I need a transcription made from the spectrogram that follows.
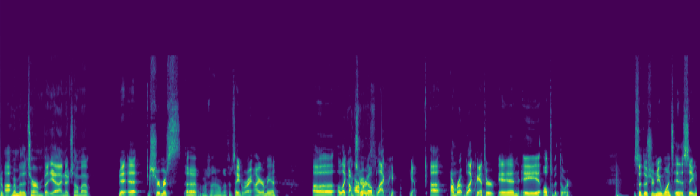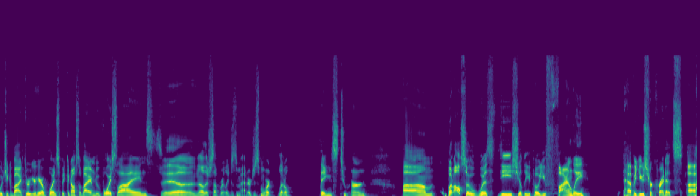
don't Uh, remember the term, but yeah, I know what you're talking about. Yeah, uh, Extremis. Uh, I don't know if I'm saying it right. Iron Man. Uh, like an armor up Black Pan- Yeah. Uh, armor up Black Panther and a Ultimate Thor. So those are new ones in the thing, which you can buy through your hero points, but you can also buy them new voice lines. Uh, and other stuff really doesn't matter. Just more little things to earn. Um, but also with the Shield Depot, you finally have a use for credits. Uh,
